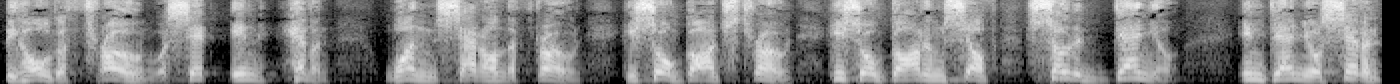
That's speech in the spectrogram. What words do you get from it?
Behold, a throne was set in heaven. One sat on the throne. He saw God's throne. He saw God himself. So did Daniel. In Daniel 7,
